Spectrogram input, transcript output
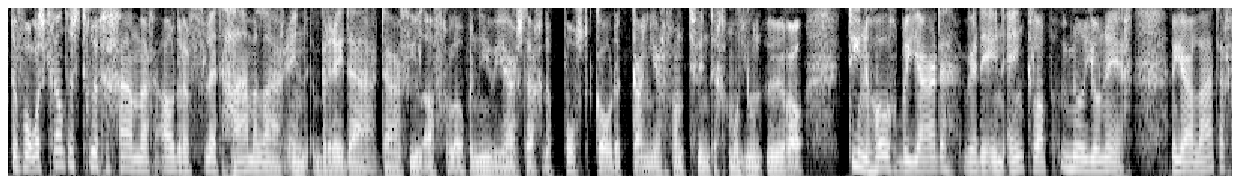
De Volkskrant is teruggegaan naar oudere flat Hamelaar in Breda. Daar viel afgelopen nieuwjaarsdag de postcode kanjer van 20 miljoen euro. Tien hoogbejaarden werden in één klap miljonair. Een jaar later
